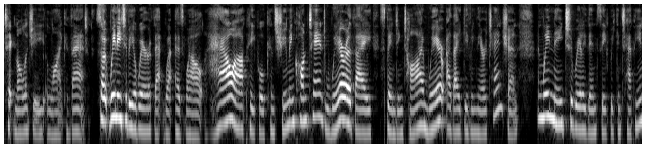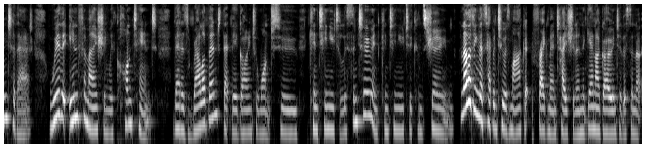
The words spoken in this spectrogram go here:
technology like that. So we need to be aware of that as well. How are people consuming content? Where are they spending time? Where are they giving their attention? And we need to really then see if we can tap into that with information, with content that is relevant, that they're going to want to continue to listen to and continue to consume. Another thing that's happened too is market fragmentation. And again, I go into this in a,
